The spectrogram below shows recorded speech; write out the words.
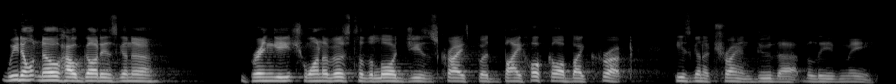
We don't know how God is going to bring each one of us to the Lord Jesus Christ, but by hook or by crook, He's going to try and do that, believe me.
